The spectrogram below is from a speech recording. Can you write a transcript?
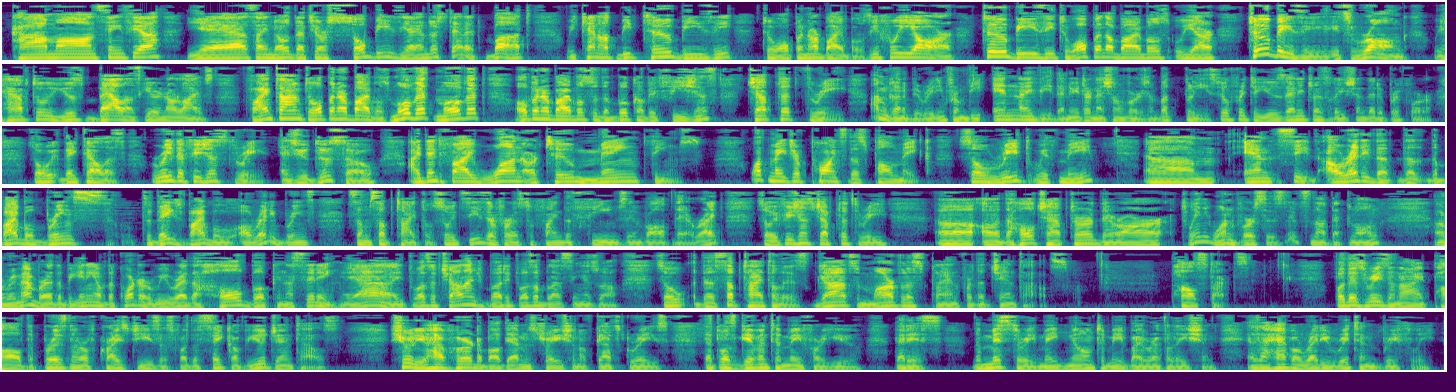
Come on, Cynthia. Yes, I know that you're so busy. I understand it. But we cannot be too busy to open our Bibles. If we are too busy to open the Bibles, we are too busy. It's wrong. We have to use balance here in our lives. Find time to open our Bibles. Move it, move it. Open our Bibles to the book of Ephesians, chapter 3. I'm going to be reading from the NIV, the New International Version, but please feel free to use any translation that you prefer. So they tell us, read Ephesians 3. As you do so, identify one or two main themes. What major points does Paul make? So read with me um, and see, already the, the, the Bible brings, today's Bible already brings some subtitles. So it's easier for us to find the themes involved there, right? So Ephesians chapter 3, uh, uh, the whole chapter, there are 21 verses. It's not that long. Uh, remember, at the beginning of the quarter, we read the whole book in a sitting. Yeah, it was a challenge, but it was a blessing as well. So the subtitle is God's Marvelous Plan for the Gentiles. Paul starts. For this reason I, Paul, the prisoner of Christ Jesus, for the sake of you Gentiles, surely you have heard about the administration of God's grace that was given to me for you, that is, the mystery made known to me by revelation, as I have already written briefly.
